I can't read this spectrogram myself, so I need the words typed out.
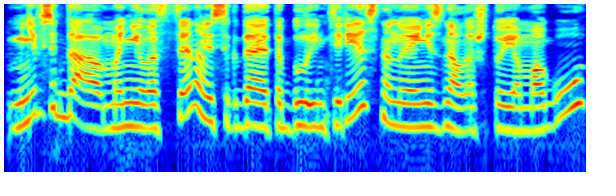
Мне всегда манила сцена, мне всегда это было интересно, но я не знала, что я могу.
